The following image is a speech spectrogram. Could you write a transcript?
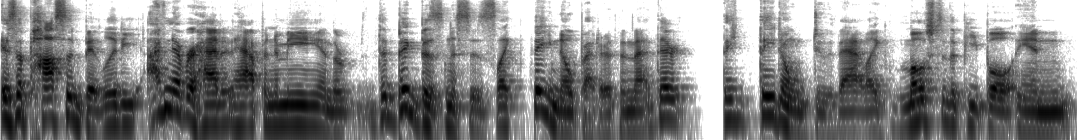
is a possibility. I've never had it happen to me, and the the big businesses like they know better than that. They're they they don't do that. Like most of the people in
